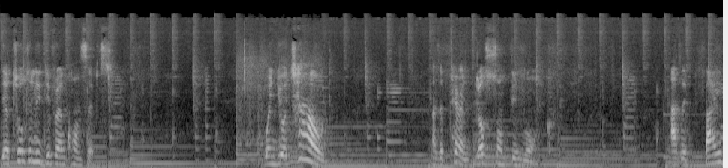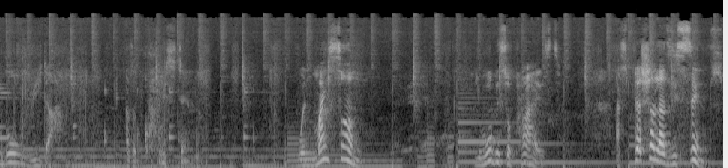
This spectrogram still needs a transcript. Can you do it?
They're totally different concepts. When your child, as a parent, does something wrong, as a Bible reader, as a Christian, when my son, you will be surprised, as special as he seems,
